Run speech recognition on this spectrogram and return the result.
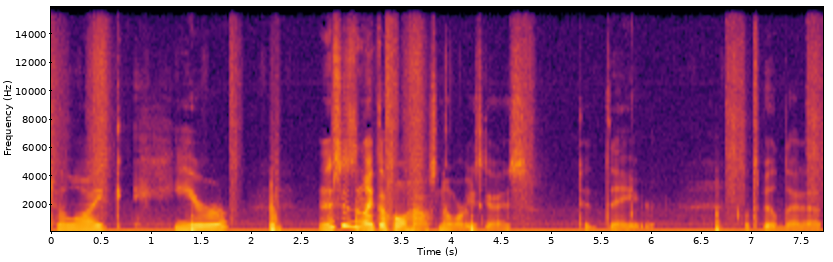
to like here. And this isn't like the whole house, no worries guys. To there. Let's build that up.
